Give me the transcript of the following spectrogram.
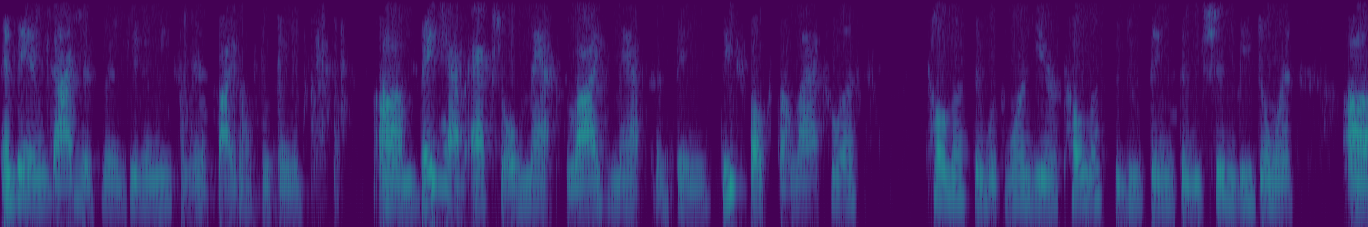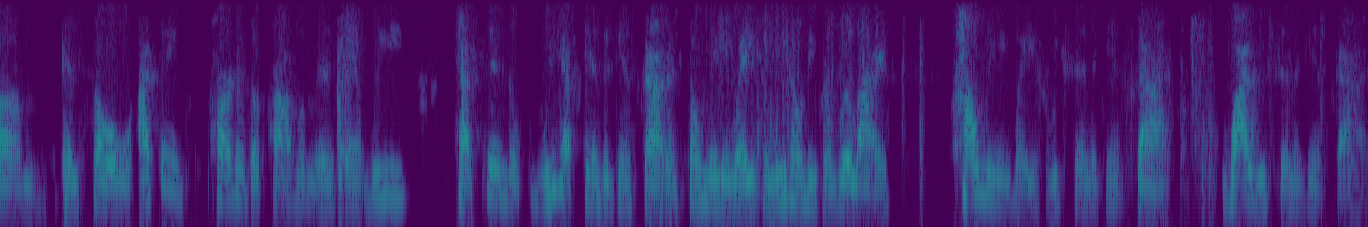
and then God has been giving me some insight on some things. Um, they have actual maps, live maps and things. These folks don't lie to us told us it was one year, told us to do things that we shouldn't be doing. Um, and so I think part of the problem is that we have sinned we have sinned against God in so many ways and we don't even realize how many ways we sin against God, why we sin against God.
